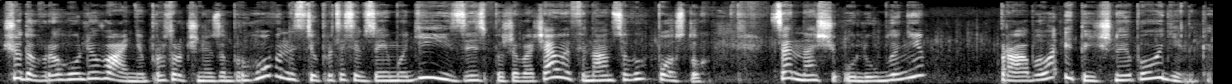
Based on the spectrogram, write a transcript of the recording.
щодо врегулювання простроченої заборгованості у процесі взаємодії зі споживачами фінансових послуг. Це наші улюблені правила етичної поведінки.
